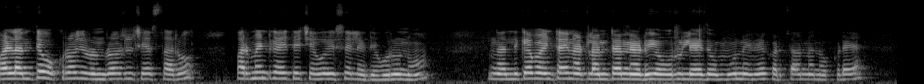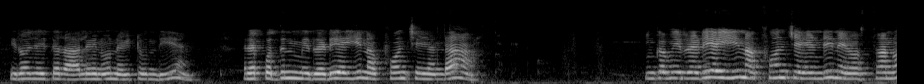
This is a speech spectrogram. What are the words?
వాళ్ళంతే ఒకరోజు రెండు రోజులు చేస్తారు. పర్మనెంట్గా అయితే చేసేలేదు ఎవరును. ఇంక అందుకే మా ఇంటి ఆయన అట్లా అంటున్నాడు ఎవరు లేదమ్ము నేనే కడతా ఉన్నాను ఒక్కడే. ఈరోజు అయితే రాలేను నైట్ ఉంది. రేపు పొద్దున్న మీరు రెడీ అయ్యి నాకు ఫోన్ చేయండా? ఇంకా మీరు రెడీ అయ్యి నాకు ఫోన్ చేయండి నేను వస్తాను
